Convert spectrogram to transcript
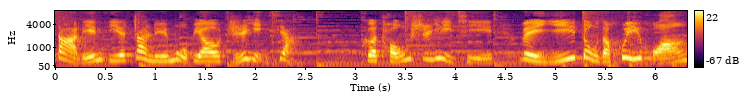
大连接战略目标指引下，和同事一起为移动的辉煌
